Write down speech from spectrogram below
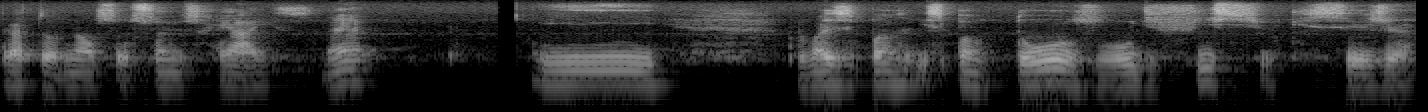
para tornar os seus sonhos reais. Né? E por mais espantoso ou difícil que seja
